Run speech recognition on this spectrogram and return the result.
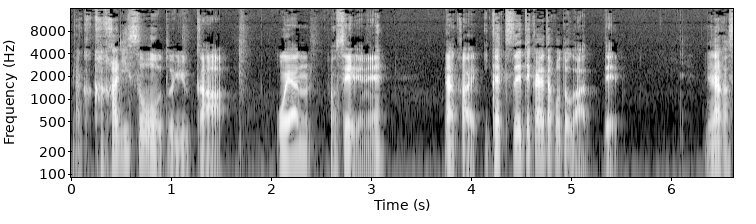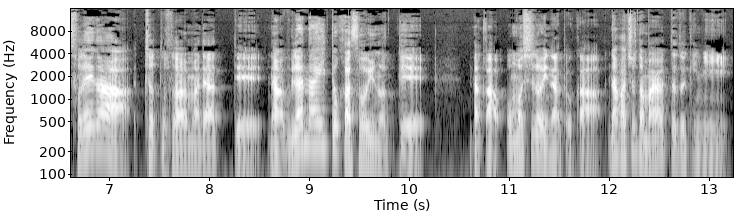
なんかかかりそうというか、親のせいでね、なんか一回連れてかれたことがあって、で、なんかそれがちょっとトラウマであって、なんか占いとかそういうのって、なんか面白いなとか、なんかちょっと迷った時に、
